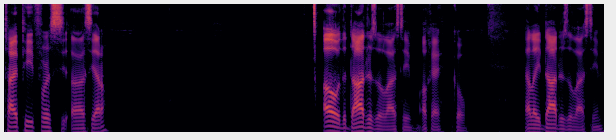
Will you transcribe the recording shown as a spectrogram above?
Tai Peete for uh, Seattle. Oh, the Dodgers are the last team. Okay, cool. LA Dodgers are the last team.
